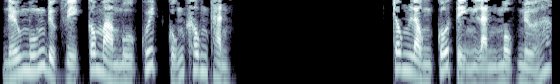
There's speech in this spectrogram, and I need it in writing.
Nếu muốn được việc có mà mù quyết cũng không thành. Trong lòng cố tiện lạnh một nửa.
